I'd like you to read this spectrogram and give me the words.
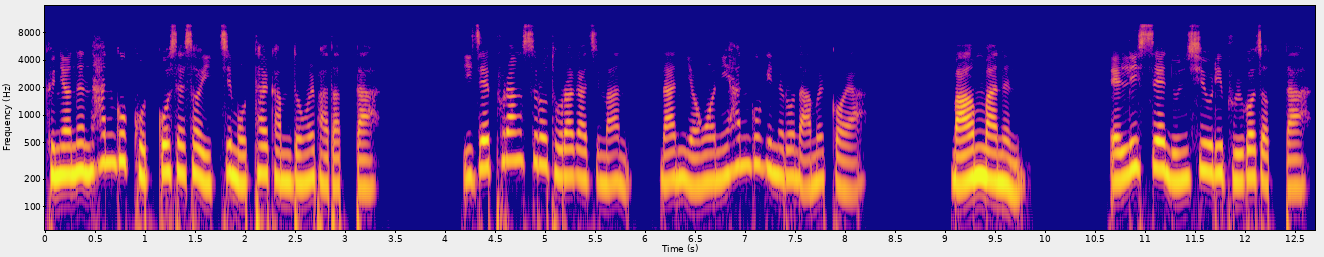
그녀는 한국 곳곳에서 잊지 못할 감동을 받았다. 이제 프랑스로 돌아가지만 난 영원히 한국인으로 남을 거야. 마음만은 앨리스의 눈시울이 붉어졌다.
